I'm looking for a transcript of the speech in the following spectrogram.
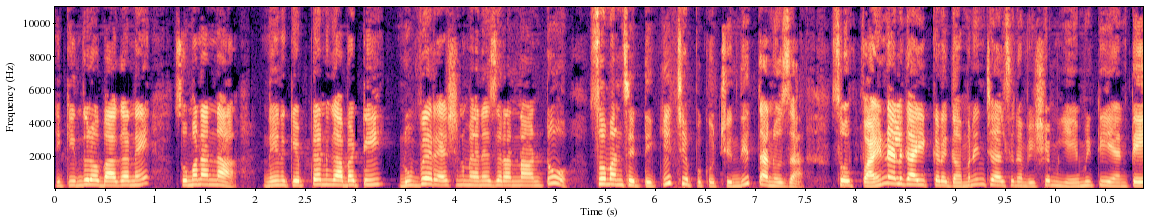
ఇక ఇందులో బాగానే సుమన్ అన్న నేను కెప్టెన్ కాబట్టి నువ్వే రేషన్ మేనేజర్ అన్న అంటూ సుమన్ శెట్టికి చెప్పుకొచ్చింది తనుజ. సో ఫైనల్గా ఇక్కడ గమనించాల్సిన విషయం ఏమిటి అంటే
